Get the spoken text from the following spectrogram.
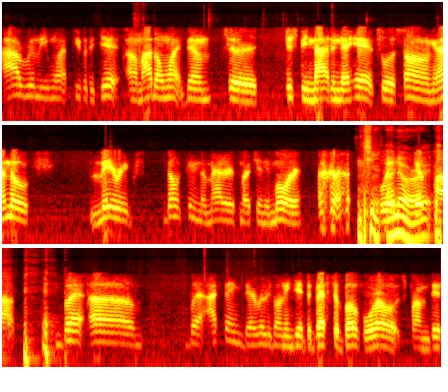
I really want people to get. Um, I don't want them to just be nodding their head to a song. And I know lyrics don't seem to matter as much anymore. I know, right? but um, but I think they're really going to get the best of both worlds from this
